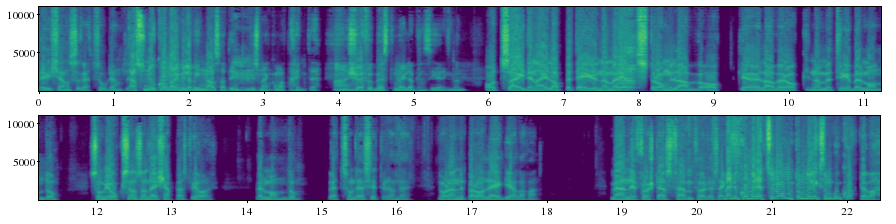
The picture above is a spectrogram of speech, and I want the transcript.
Det känns rätt så ordentligt. Alltså nu kommer han ju vilja vinna så att det inte blir snack om att han inte Nej. kör för bästa möjliga placering. Men Outsiderna i loppet är ju nummer ett Strong Love och eh, Lover och nummer tre Belmondo. Som är också en sån där käpphäst vi har. Belmondo. Rätt som det sitter den där. Nu har den ett bra läge i alla fall. Men eh, första häst fem före sex. Men du kommer rätt så långt om du liksom går kort där va?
